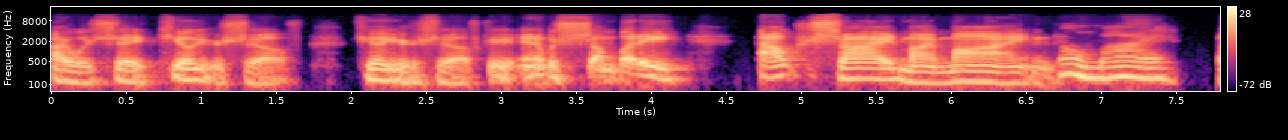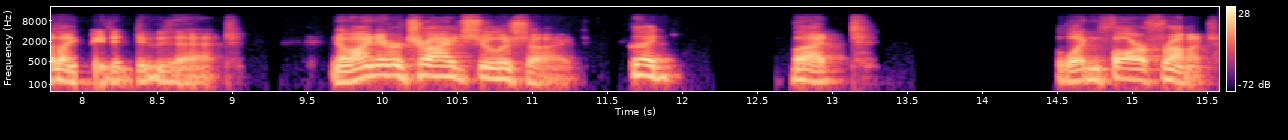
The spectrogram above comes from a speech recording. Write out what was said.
I would say, "Kill yourself, kill yourself," and it was somebody outside my mind. Oh my! Telling me to do that. No, I never tried suicide. Good, but wasn't far from it.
